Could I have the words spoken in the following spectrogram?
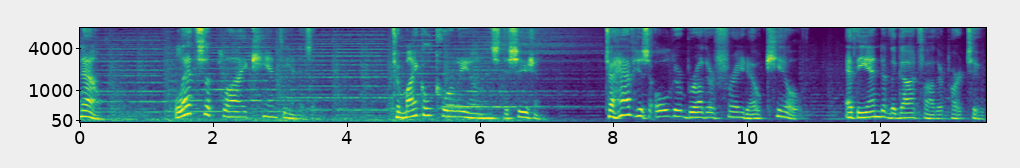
Now, let's apply Kantianism to Michael Corleone's decision to have his older brother Fredo killed at the end of The Godfather Part 2.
